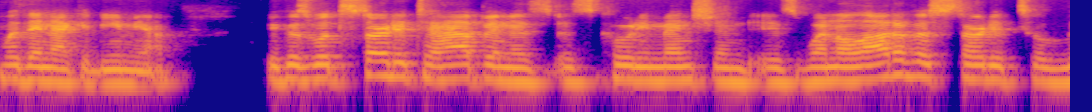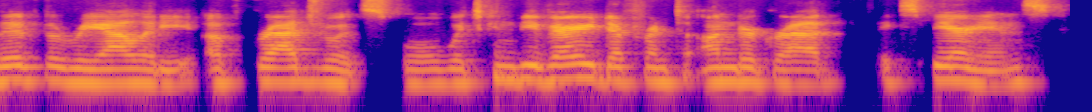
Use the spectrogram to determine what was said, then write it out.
within academia. Because what started to happen, as, as Cody mentioned, is when a lot of us started to live the reality of graduate school, which can be very different to undergrad experience,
